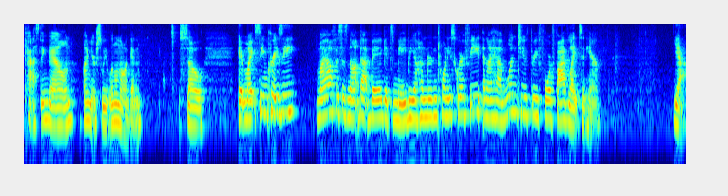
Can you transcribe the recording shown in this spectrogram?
casting down on your sweet little noggin. So it might seem crazy my office is not that big, it's maybe 120 square feet, and I have one, two, three, four, five lights in here. Yeah,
